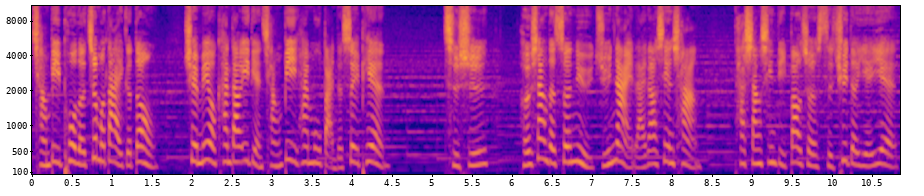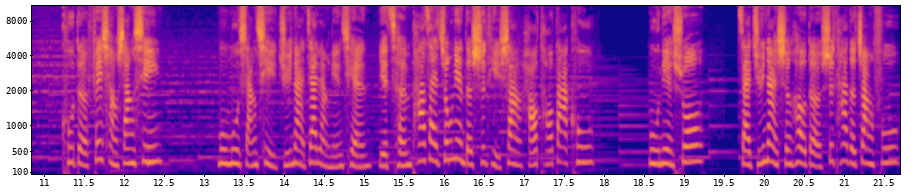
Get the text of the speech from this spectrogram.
墙壁破了这么大一个洞，却没有看到一点墙壁和木板的碎片。此时，和尚的孙女菊乃来到现场，她伤心地抱着死去的爷爷，哭得非常伤心。木木想起菊乃在两年前也曾趴在钟念的尸体上嚎啕大哭。木念说，在菊乃身后的是她的丈夫，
